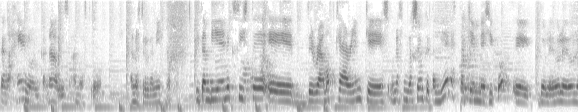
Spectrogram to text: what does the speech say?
tan ajeno el cannabis a nuestro, a nuestro organismo. Y también existe eh, The Ram of Caring, que es una fundación que también está aquí en México, eh, www.theroc.us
